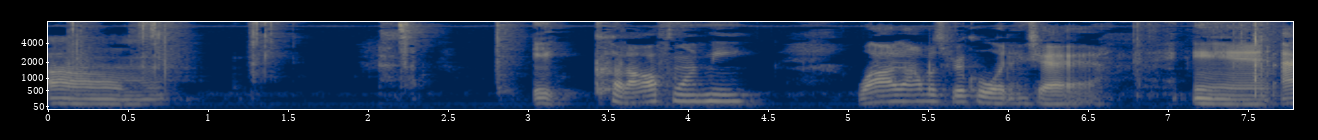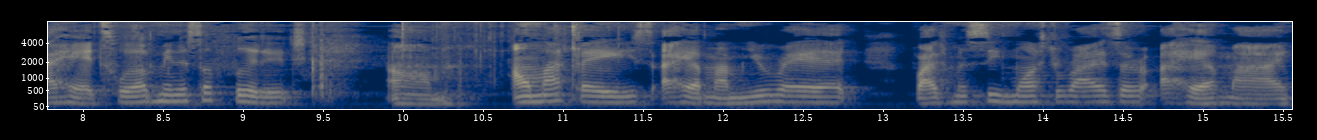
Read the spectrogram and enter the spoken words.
Um, it cut off on me while I was recording, child. And I had 12 minutes of footage. Um, on my face, I have my Murad Vitamin C Moisturizer. I have my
